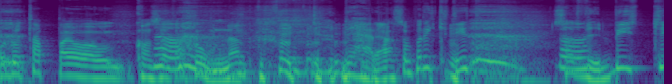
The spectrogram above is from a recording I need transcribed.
och då tappade jag koncentrationen. Det här är alltså på riktigt. Så Ja. att vi bytte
